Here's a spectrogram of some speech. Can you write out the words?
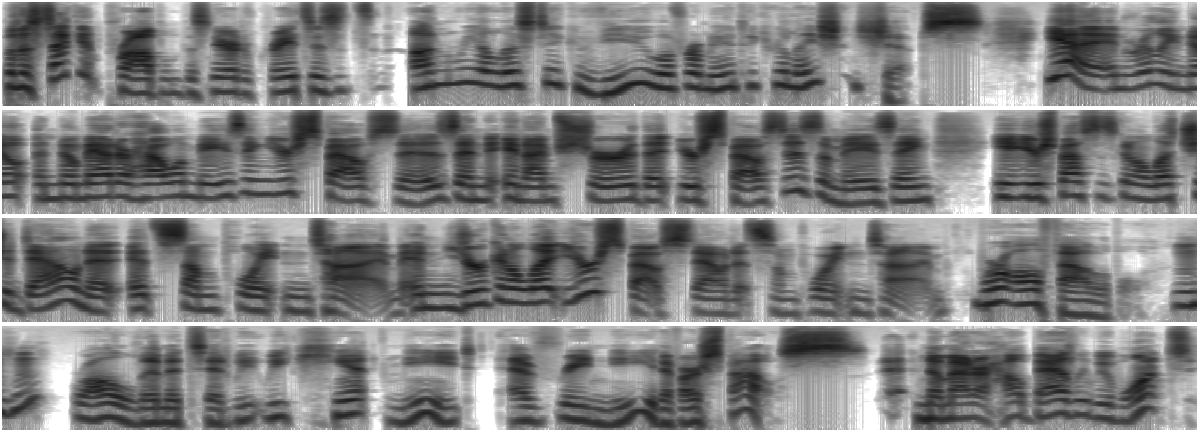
but the second problem this narrative creates is it's an unrealistic view of romantic relationships Yeah, and really no no matter how amazing your spouse is, and, and I'm sure that your spouse is amazing, your spouse is gonna let you down at, at some point in time. And you're gonna let your spouse down at some point in time. we're all fallible Mhm. we're all limited we, we can't meet every need of our spouse no matter how badly we want to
